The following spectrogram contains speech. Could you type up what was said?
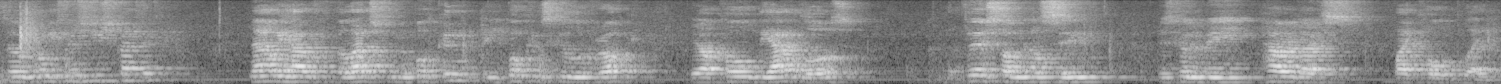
So you want me to introduce you, Patrick? Now we have the lads from the Buchan, the Buchan School of Rock. They are called the Outlaws. The first song they'll sing is going to be Paradise by Coldplay.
